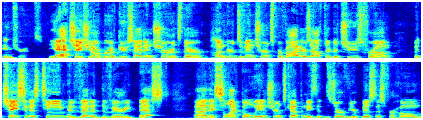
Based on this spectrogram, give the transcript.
Insurance. Yeah, Chase Yarborough of Goosehead Insurance. There are hundreds of insurance providers out there to choose from, but Chase and his team have vetted the very best. Uh, they select only insurance companies that deserve your business for home,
